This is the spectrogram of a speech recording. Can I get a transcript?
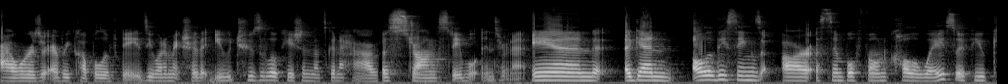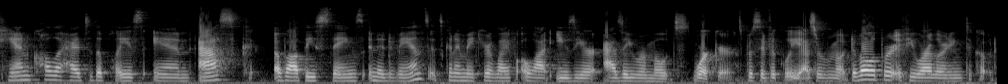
hours or every couple of days. You want to make sure that you choose a location that's going to have a strong, stable internet. And again, all of these things are a simple phone call away. So if you can call ahead to the place and ask about these things in advance, it's going to make your life a lot easier as a remote worker, specifically as a remote developer if you are learning to code.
